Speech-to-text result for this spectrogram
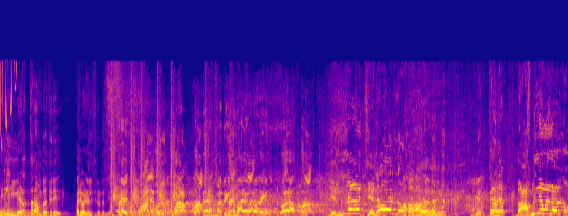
നിങ്ങൾ ഈ ഇടത്തൊരു അമ്പലത്തിൽ പരിപാടി കളിച്ചിട്ടുണ്ടല്ലേ? എന്നാ ചെലവായിരുന്നോ എത്ര ജന- ബാഹുല്യമല്ലായിരുന്നോ?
